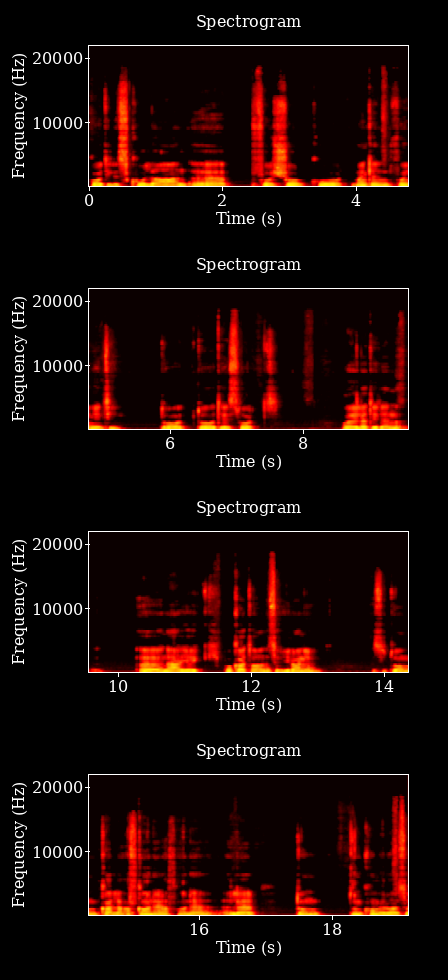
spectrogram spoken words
gå till skolan, eh, få körkort, man kan få ingenting. Då, då det är svårt. Och hela tiden när jag gick på gatan, alltså Iranien, alltså de kallar afghaner afghaner eller de de kommer och alltså,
